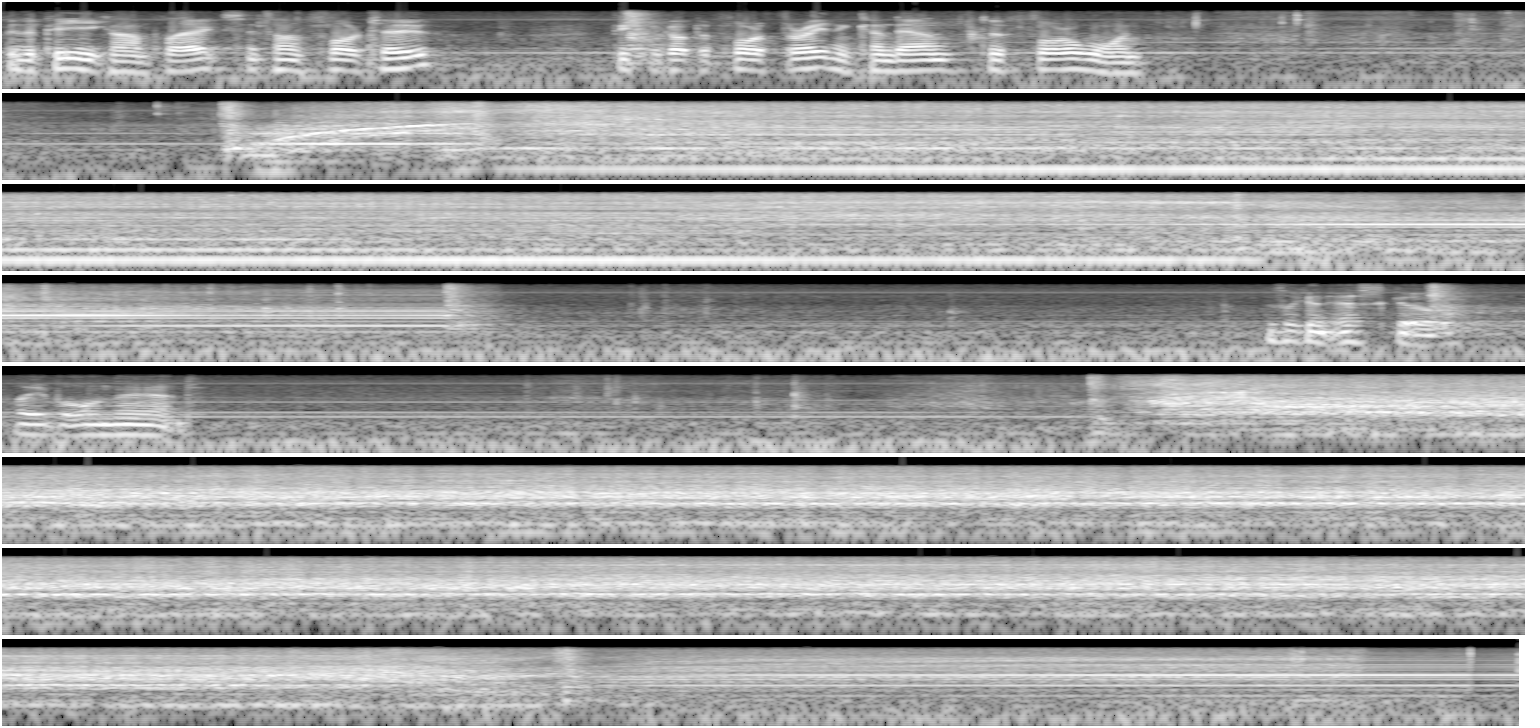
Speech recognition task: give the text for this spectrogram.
Be the PE complex. It's on floor two. To go up to floor three, then come down to floor one. There's like an ESCO label on that.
